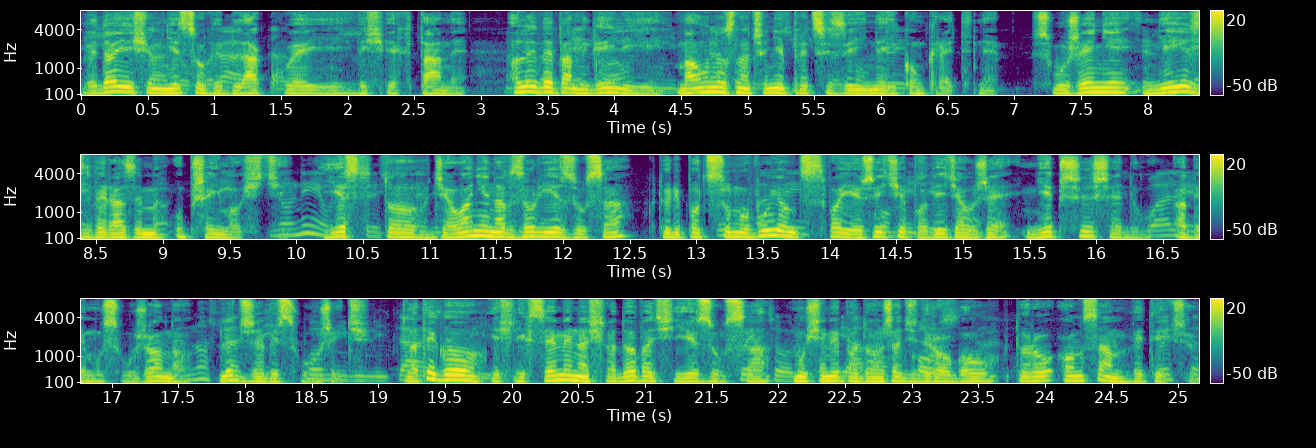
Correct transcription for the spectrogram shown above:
wydaje się nieco wyblakłe i wyświechtane, ale w Ewangelii ma ono znaczenie precyzyjne i konkretne. Służenie nie jest wyrazem uprzejmości. Jest to działanie na wzór Jezusa, który podsumowując swoje życie powiedział, że nie przyszedł, aby mu służono, lecz żeby służyć. Dlatego, jeśli chcemy naśladować Jezusa, musimy podążać drogą, którą On sam wytyczył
